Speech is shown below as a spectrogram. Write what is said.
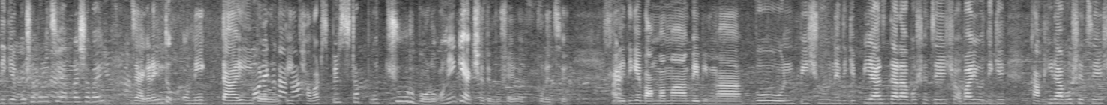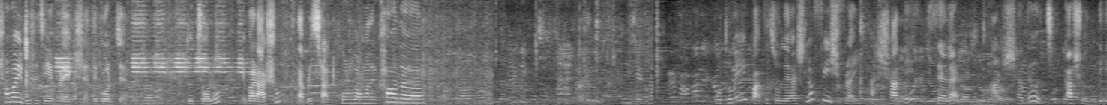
এদিকে বসে পড়েছি আমরা সবাই। জায়গাটা কিন্তু অনেকটাই বড়। এই খাওয়ার স্পেসটা প্রচুর বড়। অনেকে একসাথে বসে পড়েছে। আর এদিকে বাম্বা মা বেবি মা বোন পিসুন এদিকে পিয়াজ দ্বারা বসেছে সবাই ওদিকে কাকিরা বসেছে সবাই বসেছে আমরা একসাথে বরযাত্রী। তো চলো এবার আসুক তারপর স্টার্ট করব আমাদের খাওয়া দাওয়া। প্রথমেই পাতে চলে আসলো ফিশ ফ্রাই আর সাথে স্যালাড আর সাথে হচ্ছে কাসন্দি।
